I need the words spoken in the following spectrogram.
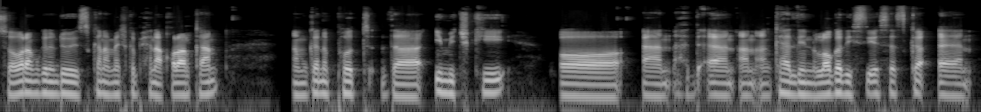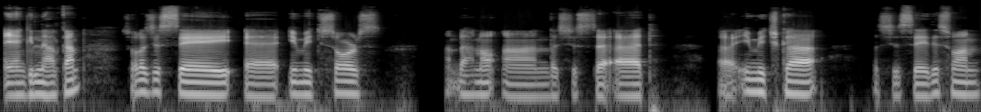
so what I'm gonna do is kana meesha ka bixinaa qoraalkan. I'm gonna put the image key oo aan ka hadlayn logadii css-ka een, ayaan gelinay halkan. So let's just say uh, image source aan dhahno and let's just uh, add uh, image-ka. Let's just say this one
